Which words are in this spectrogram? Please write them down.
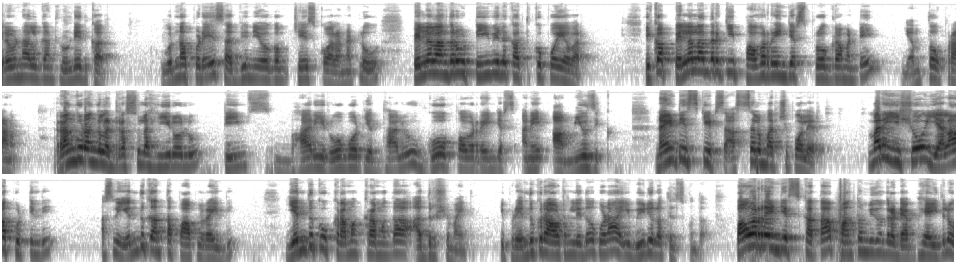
ఇరవై నాలుగు గంటలు ఉండేది కాదు. ఉన్నప్పుడే సద్వినియోగం చేసుకోవాలన్నట్లు పిల్లలందరూ టీవీలకు అతుక్కుపోయేవారు. ఇక పిల్లలందరికీ పవర్ రేంజర్స్ ప్రోగ్రామ్ అంటే ఎంతో ప్రాణం. రంగురంగుల డ్రెస్సుల హీరోలు టీమ్స్ భారీ రోబోట్ యుద్ధాలు గో పవర్ రేంజర్స్ అనే ఆ మ్యూజిక్. నైంటీస్ కిడ్స్ అస్సలు మర్చిపోలేరు. మరి ఈ షో ఎలా పుట్టింది? అసలు ఎందుకు అంత పాపులర్ అయింది? ఎందుకు క్రమక్రమంగా అదృశ్యమైంది? ఇప్పుడు ఎందుకు రావటం లేదో కూడా ఈ వీడియోలో తెలుసుకుందాం. పవర్ రేంజర్స్ కథ పంతొమ్మిది వందల డెబ్బై ఐదులో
